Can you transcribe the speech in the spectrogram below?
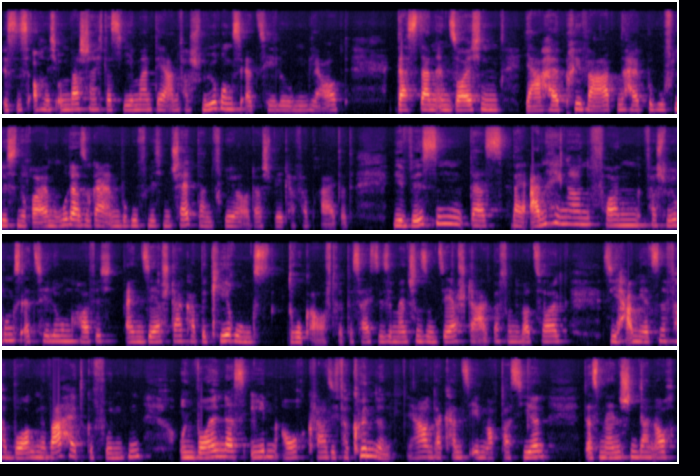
ist es auch nicht unwahrscheinlich, dass jemand, der an Verschwörungserzählungen glaubt, das dann in solchen, ja, halb privaten, halb beruflichen Räumen oder sogar im beruflichen Chat dann früher oder später verbreitet. Wir wissen, dass bei Anhängern von Verschwörungserzählungen häufig ein sehr starker Bekehrungsdruck auftritt. Das heißt, diese Menschen sind sehr stark davon überzeugt, sie haben jetzt eine verborgene Wahrheit gefunden und wollen das eben auch quasi verkünden. Ja, und da kann es eben auch passieren, dass Menschen dann auch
